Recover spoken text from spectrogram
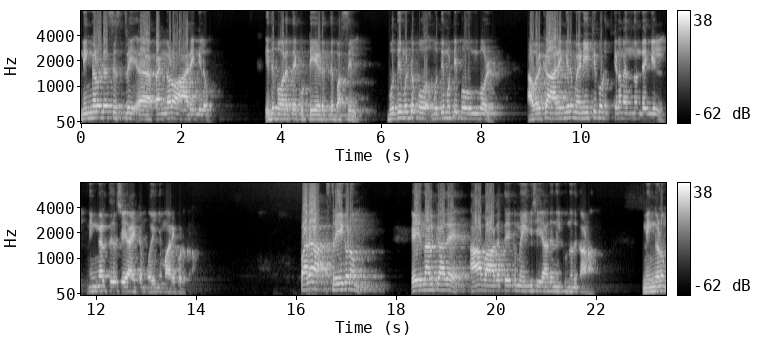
നിങ്ങളുടെ സിസ്ത്രി പെങ്ങളോ ആരെങ്കിലും ഇതുപോലത്തെ കുട്ടിയെ എടുത്ത് ബസ്സിൽ ബുദ്ധിമുട്ട് പോ ബുദ്ധിമുട്ടി പോകുമ്പോൾ അവർക്ക് ആരെങ്കിലും എണീറ്റ് കൊടുക്കണമെന്നുണ്ടെങ്കിൽ നിങ്ങൾ തീർച്ചയായിട്ടും ഒഴിഞ്ഞു മാറി കൊടുക്കണം. പല സ്ത്രീകളും എഴുന്നേൽക്കാതെ ആ ഭാഗത്തേക്ക് മെയിൻ ചെയ്യാതെ നിൽക്കുന്നത് കാണാം. നിങ്ങളും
